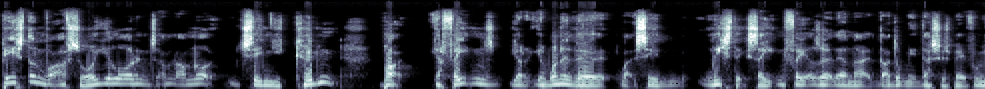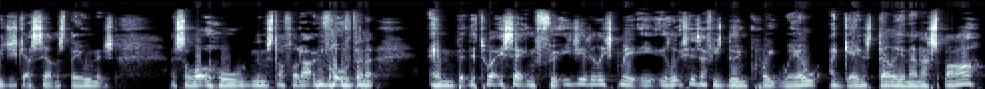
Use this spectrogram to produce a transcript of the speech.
based on what I saw you, Lawrence, I'm, I'm not saying you couldn't, but your fighting's you're you're one of the let's say least exciting fighters out there, and that, I don't mean disrespectful. You just get a certain style, and it's it's a lot of holding and stuff like that involved in it. Um, but the 20 second footage he released, mate, he, he looks as if he's doing quite well against Dillian in a spar.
